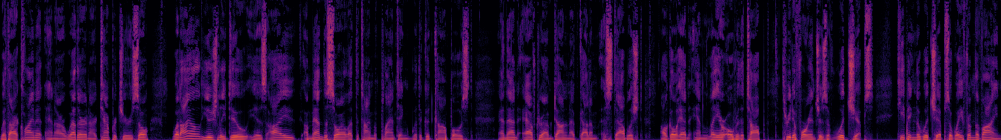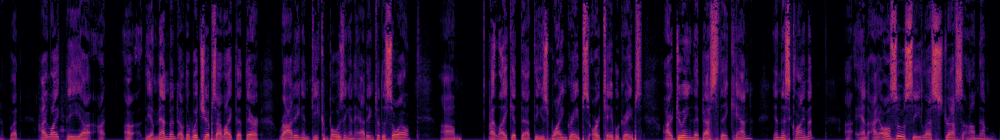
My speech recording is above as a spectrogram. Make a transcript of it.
with our climate and our weather and our temperatures. So, what I'll usually do is I amend the soil at the time of planting with a good compost, and then after I'm done and I've got them established, I'll go ahead and layer over the top three to four inches of wood chips keeping the wood chips away from the vine. But I like the uh, uh, uh, the amendment of the wood chips. I like that they're rotting and decomposing and adding to the soil. Um, I like it that these wine grapes or table grapes are doing the best they can in this climate. Uh, and I also see less stress on them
